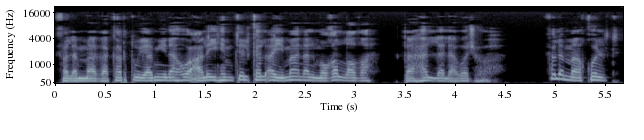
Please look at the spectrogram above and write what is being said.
فلما ذكرت يمينه عليهم تلك الأيمان المغلظة تهلل وجهه. فلما قلت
